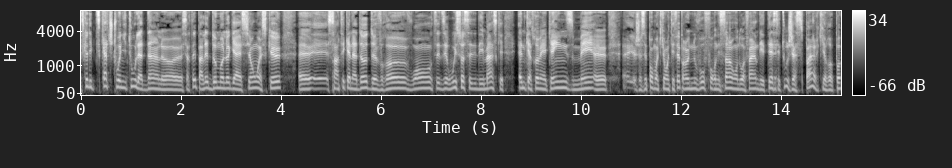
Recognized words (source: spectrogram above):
est-ce qu'il y a des petits catch-22 là-dedans? Là? Euh, certains parlaient d'homologation. Est-ce que euh, Santé Canada devra voir, dire oui, ça c'est des masques N95, mais euh, euh, je sais pas moi, qui ont été faits par un nouveau fournisseur, on doit faire des tests et tout. J'espère qu'il n'y aura pas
